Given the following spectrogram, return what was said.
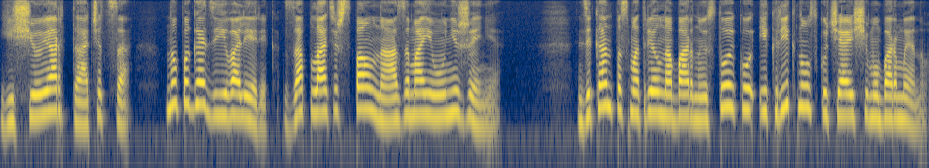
«Еще и артачится. Ну, погоди, Валерик, заплатишь сполна за мои унижения». Декан посмотрел на барную стойку и крикнул скучающему бармену.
